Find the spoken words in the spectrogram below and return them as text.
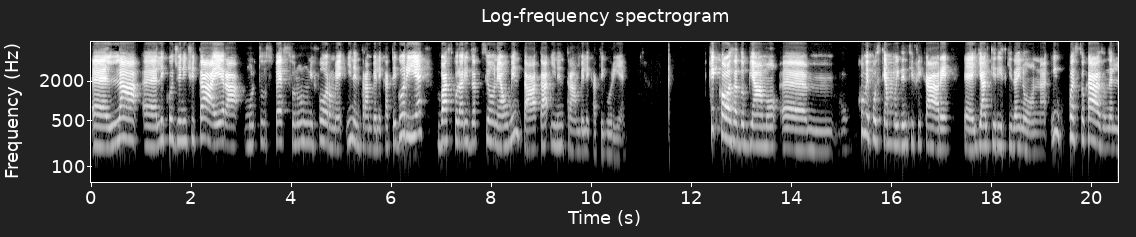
Eh, la, eh, l'ecogenicità era molto spesso non uniforme in entrambe le categorie, vascolarizzazione aumentata in entrambe le categorie. Che cosa dobbiamo, ehm, come possiamo identificare eh, gli alti rischi dai non? In questo caso, nel,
